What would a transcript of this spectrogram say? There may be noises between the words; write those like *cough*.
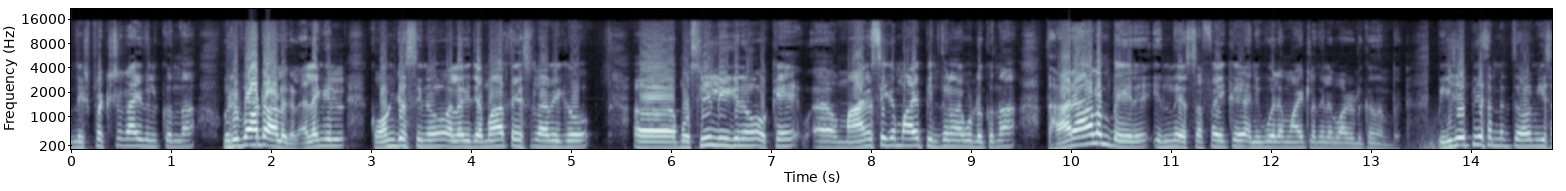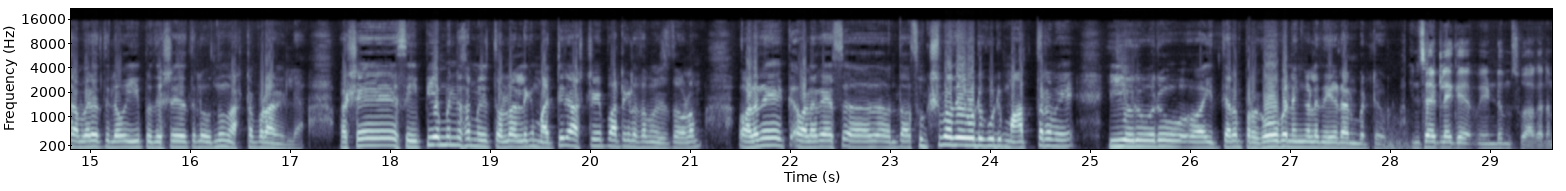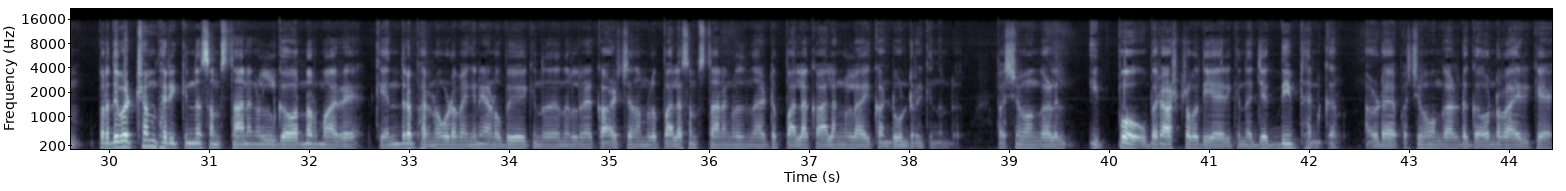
നിഷ്പക്ഷരായി നിൽക്കുന്ന ഒരുപാട് ആളുകൾ അല്ലെങ്കിൽ കോൺഗ്രസിനോ അല്ലെങ്കിൽ ജമാഅത്തെ ഇസ്ലാമിക്കോ മുസ്ലിം ലീഗിനും ഒക്കെ മാനസികമായ പിന്തുണ കൊടുക്കുന്ന ധാരാളം പേര് ഇന്ന് എസ് എഫ് ഐക്ക് അനുകൂലമായിട്ടുള്ള നിലപാടെടുക്കുന്നുണ്ട് ബി ജെ പിയെ സംബന്ധിച്ചിടത്തോളം ഈ സമരത്തിലോ ഈ പ്രതിഷേധത്തിലോ ഒന്നും നഷ്ടപ്പെടാനില്ല. പക്ഷേ സി പി എമ്മിനെ സംബന്ധിച്ചിടത്തോളം അല്ലെങ്കിൽ മറ്റ് രാഷ്ട്രീയ പാർട്ടികളെ സംബന്ധിച്ചിടത്തോളം വളരെ വളരെ എന്താ സൂക്ഷ്മതയോടുകൂടി മാത്രമേ ഈ ഒരു ഒരു ഇത്തരം പ്രകോപനങ്ങളെ നേരിടാൻ പറ്റുള്ളൂ. ഇൻസൈറ്റിലേക്ക് വീണ്ടും സ്വാഗതം. പ്രതിപക്ഷം ഭരിക്കുന്ന സംസ്ഥാനങ്ങളിൽ ഗവർണർമാരെ കേന്ദ്ര ഭരണകൂടം എങ്ങനെയാണ് ഉപയോഗിക്കുന്നത് എന്നുള്ളതിനെ കാഴ്ച നമ്മൾ പല സംസ്ഥാനങ്ങളിൽ നിന്നായിട്ട് പല കാലങ്ങളിലായി കണ്ടുകൊണ്ടിരിക്കുന്നുണ്ട്. പശ്ചിമ ബംഗാളിൽ ഇപ്പോൾ ഉപരാഷ്ട്രപതിയായിരിക്കുന്ന ജഗ്ദീപ് ധൻകർ അവിടെ പശ്ചിമ ബംഗാളിന്റെ ഗവർണറായിരിക്കെ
